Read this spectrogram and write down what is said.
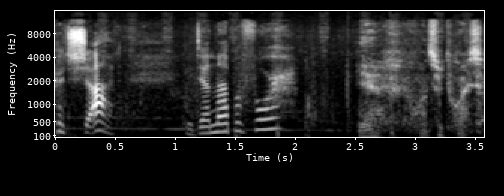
Good shot. You done that before? Yeah, once or twice.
